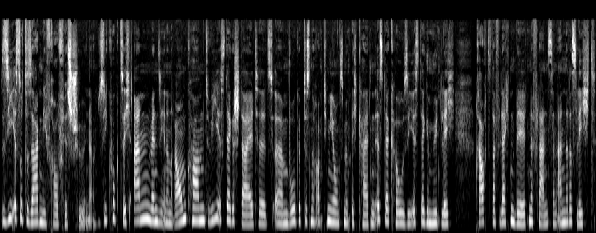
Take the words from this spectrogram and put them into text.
sie ist sozusagen die Frau fürs Schöne. Sie guckt sich an, wenn sie in einen Raum kommt, wie ist der gestaltet, ähm, wo gibt es noch Optimierungsmöglichkeiten, ist der cozy, ist der gemütlich, braucht es da vielleicht ein Bild, eine Pflanze, ein anderes Licht,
